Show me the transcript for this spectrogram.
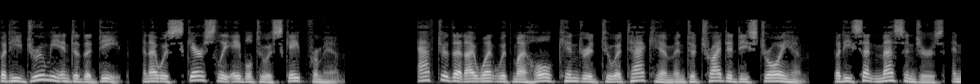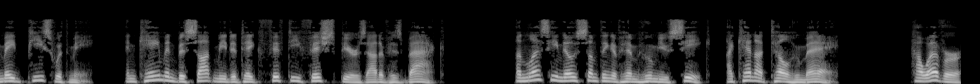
But he drew me into the deep, and I was scarcely able to escape from him. After that I went with my whole kindred to attack him and to try to destroy him, but he sent messengers, and made peace with me, and came and besought me to take fifty fish spears out of his back. Unless he knows something of him whom you seek, I cannot tell who may. However,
